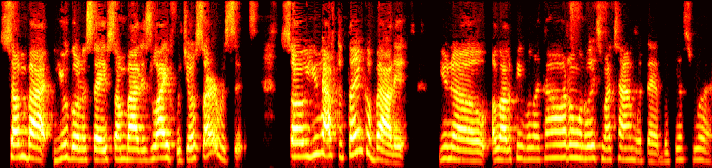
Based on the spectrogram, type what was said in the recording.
Somebody, you're going to save somebody's life with your services. So you have to think about it. You know, a lot of people like, oh, I don't want to waste my time with that. But guess what?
